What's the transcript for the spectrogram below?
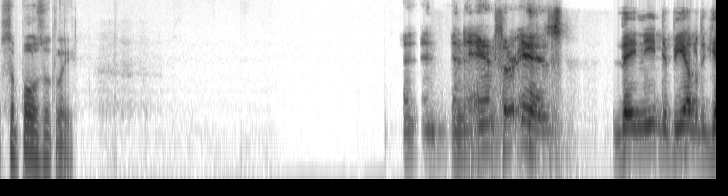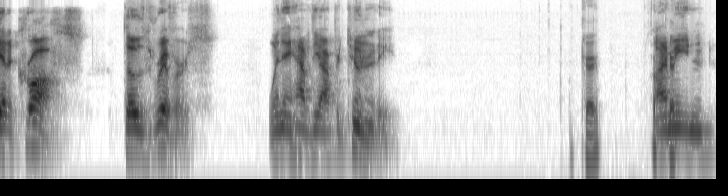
supposedly. And, and, and the answer is they need to be able to get across those rivers when they have the opportunity. Okay. okay. I mean,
